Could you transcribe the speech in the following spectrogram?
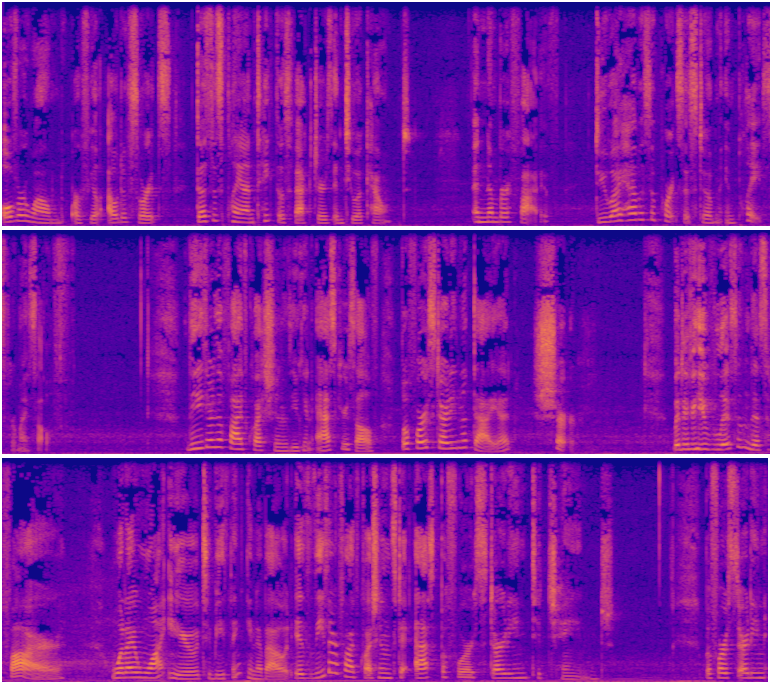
overwhelmed, or feel out of sorts, does this plan take those factors into account? And number five, do I have a support system in place for myself? These are the five questions you can ask yourself before starting the diet, sure. But if you've listened this far, what I want you to be thinking about is these are five questions to ask before starting to change. Before starting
